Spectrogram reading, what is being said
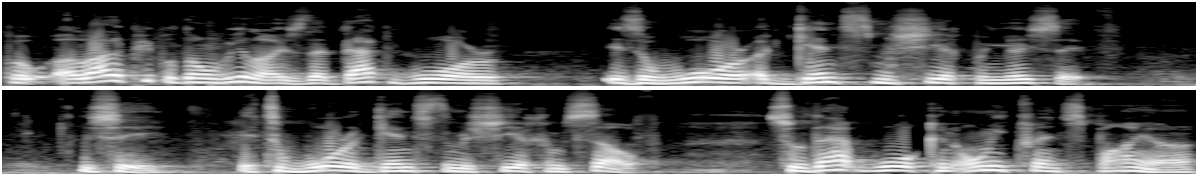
but a lot of people don't realize that that war is a war against Mashiach ben Yosef. You see, it's a war against the Mashiach himself. So that war can only transpire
